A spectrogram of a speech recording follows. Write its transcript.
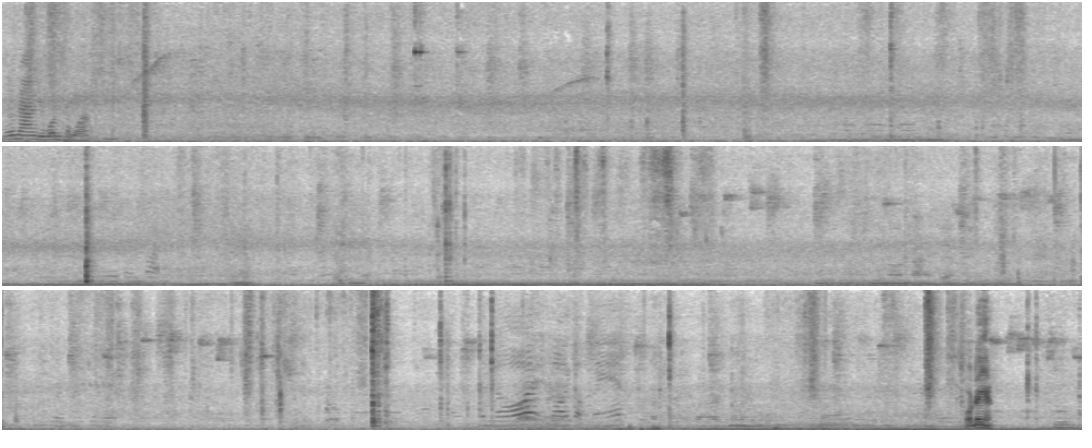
แล้วนางอยู่บนหัว นอนได้เพื่อน มันน้อยน้อยกับแม่ ถอดได้ยัง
